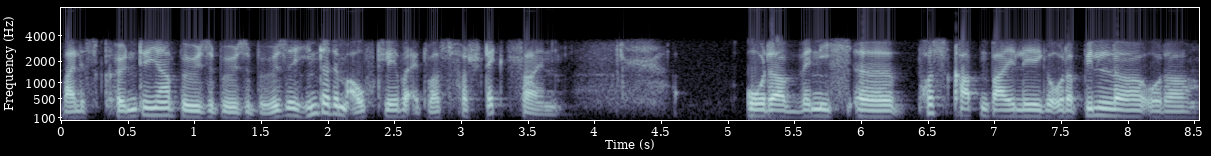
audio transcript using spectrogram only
weil es könnte ja böse, böse, böse hinter dem Aufkleber etwas versteckt sein. Oder wenn ich äh, Postkarten beilege oder Bilder oder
